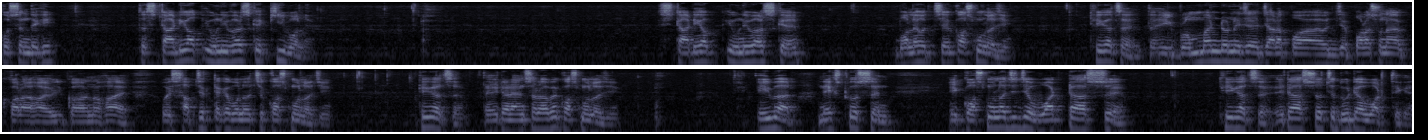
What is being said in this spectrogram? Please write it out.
কোশ্চেন দেখি। তো স্টাডি অফ ইউনিভার্সকে কি বলে? স্টাডি অফ ইউনিভার্সকে বলে হচ্ছে কসমোলজি ঠিক আছে, তো এই ব্রহ্মাণ্ড নিয়ে যে যারা যে পড়াশোনা করা হয়, করানো হয়, ওই সাবজেক্টটাকে বলা হচ্ছে কসমোলজি ঠিক আছে, তো এটার অ্যান্সার হবে কসমোলজি এইবার নেক্সট কোশ্চেন এই কসমোলজি যে ওয়ার্ডটা আসছে, ঠিক আছে, এটা আসছে হচ্ছে দুইটা ওয়ার্ড থেকে।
